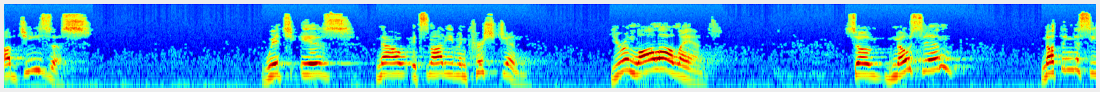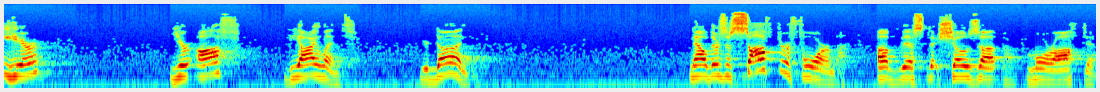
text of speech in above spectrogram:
of Jesus, which is now, it's not even Christian. You're in la la land. So, no sin, nothing to see here. You're off the island. You're done. Now, there's a softer form of this that shows up more often.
